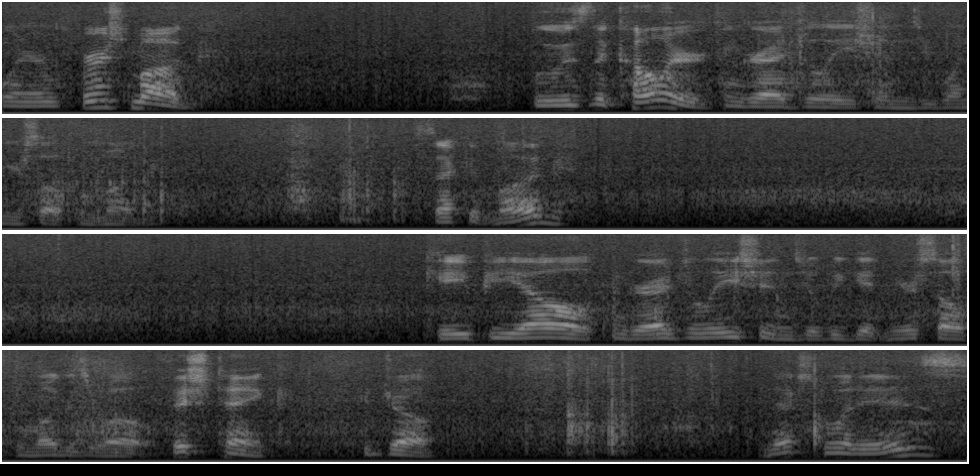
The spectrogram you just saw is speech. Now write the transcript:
Winner of the first mug Blue is the color. Congratulations, you won yourself a mug. Second mug. KPL, congratulations, you'll be getting yourself a mug as well. Fish tank, good job. Next one is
